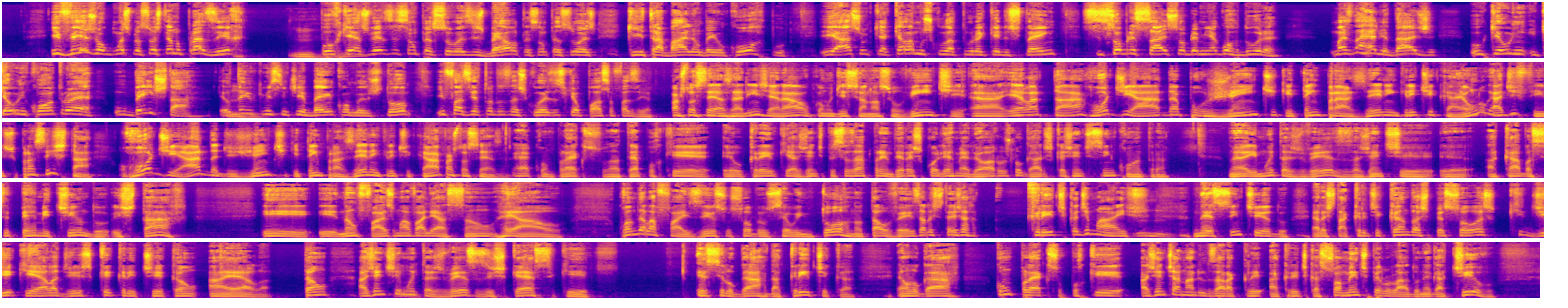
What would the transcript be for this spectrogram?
e vejo algumas pessoas tendo prazer Uhum. Porque às vezes são pessoas esbeltas, são pessoas que trabalham bem o corpo e acham que aquela musculatura que eles têm se sobressai sobre a minha gordura. Mas na realidade, o que eu, que eu encontro é o bem-estar. Eu tenho que me sentir bem como eu estou e fazer todas as coisas que eu possa fazer. Pastor César, em geral, como disse a nossa ouvinte, ah, ela está rodeada por gente que tem prazer em criticar. É um lugar difícil para se estar rodeada de gente que tem prazer em criticar, pastor César? É complexo, até porque eu creio que a gente precisa aprender a escolher melhor os lugares que a gente se encontra. Né? E muitas vezes a gente eh, acaba se permitindo estar e, e não faz uma avaliação real. Quando ela faz isso sobre o seu entorno, talvez ela esteja crítica demais uhum. nesse sentido. Ela está criticando as pessoas que, di, que ela diz que criticam a ela. Então, a gente muitas vezes esquece que esse lugar da crítica é um lugar complexo, porque a gente analisar a, a crítica somente pelo lado negativo,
